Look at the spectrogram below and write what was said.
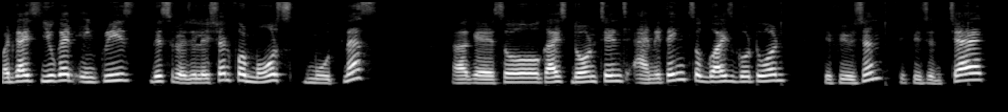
but guys you can increase this resolution for more smoothness. Okay so guys don't change anything. So guys go to on diffusion diffusion check.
